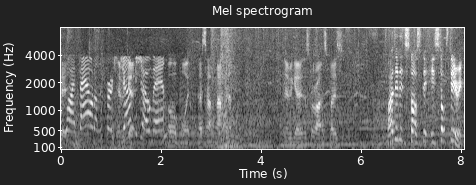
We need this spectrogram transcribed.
to. wipe out on the first There we jump go. show, man. Oh boy, that's out the map then. There we go, that's alright I suppose. Why did it start ste it stopped steering?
